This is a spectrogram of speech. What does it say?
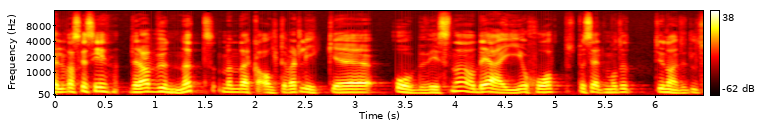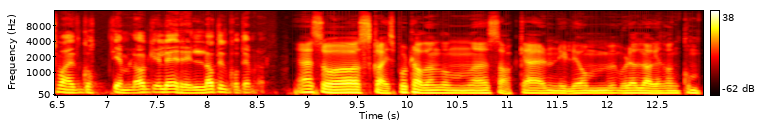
Eller hva skal jeg si? Dere har vunnet, men det har ikke alltid vært like overbevisende. Og det gir jo håp, spesielt mot et United som er et godt hjemmelag, eller relativt godt hjemmelag. Jeg så Skysport hadde en sånn uh, sak her nylig om hvor de hadde laget en sånn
